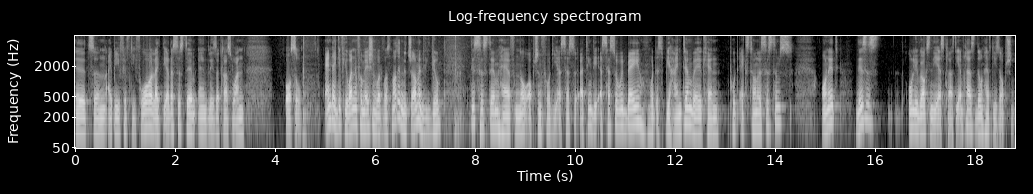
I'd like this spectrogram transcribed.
it's an IP54 like the other system and laser class 1 also. And I give you one information what was not in the German video. This system have no option for the accessory. I think the accessory bay, what is behind them, where you can put external systems on it. This is only works in the S-Class. The M-Class don't have this option,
